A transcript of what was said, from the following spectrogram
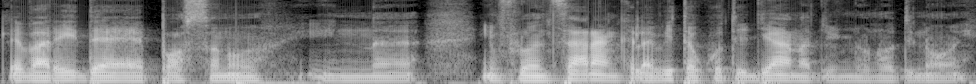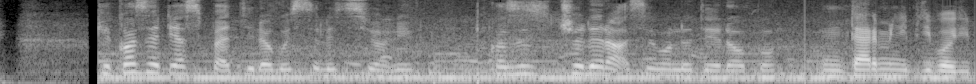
le varie idee possano in- influenzare anche la vita quotidiana di ognuno di noi. Che cosa ti aspetti da queste elezioni? Cosa succederà secondo te dopo? In termini tipo di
